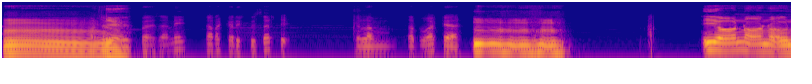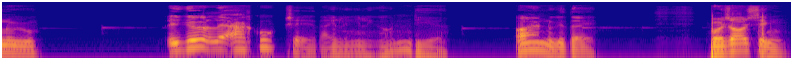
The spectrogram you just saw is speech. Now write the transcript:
Hmm. padahal Iya. kuwi bahasane secara garis besar sih dalam satu ada Hmm. Iya, ono ono ngono iku. Iku lek aku sih tak eling-eling ngondi ya. Anu kita ya. Basa osing.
